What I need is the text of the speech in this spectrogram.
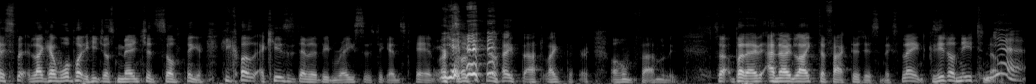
expl- like at one point he just mentioned something. He calls, accuses them of being racist against him or Yeah. something like that, like their own family. So, but I and I like the fact that it isn't explained because you don't need to know. Yeah,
